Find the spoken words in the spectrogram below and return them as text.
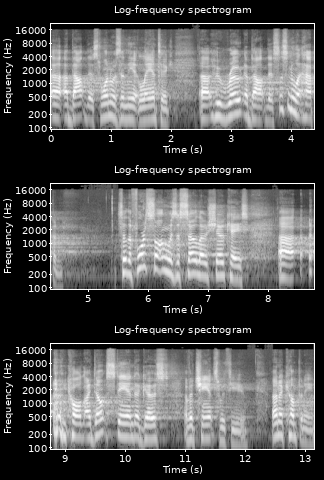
uh, about this. One was in the Atlantic uh, who wrote about this. Listen to what happened. So the fourth song was a solo showcase uh, called I Don't Stand a Ghost of a Chance with You, unaccompanied.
